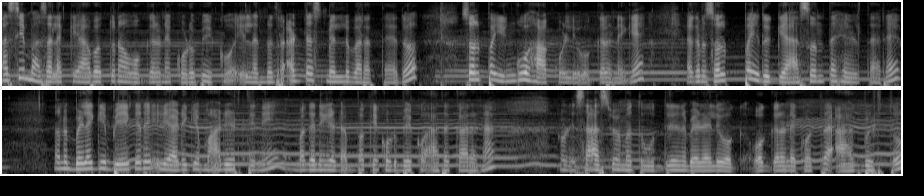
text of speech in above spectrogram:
ಹಸಿ ಮಸಾಲಕ್ಕೆ ಯಾವತ್ತೂ ನಾವು ಒಗ್ಗರಣೆ ಕೊಡಬೇಕು. ಇಲ್ಲಾಂದ್ರೆ ಅಡ್ಡ ಸ್ಮೆಲ್ ಬರುತ್ತೆ ಅದು. ಸ್ವಲ್ಪ ಇಂಗು ಹಾಕ್ಕೊಳ್ಳಿ ಒಗ್ಗರಣೆಗೆ. ಯಾಕಂದರೆ ಸ್ವಲ್ಪ ಇದು ಗ್ಯಾಸ್ ಅಂತ ಹೇಳ್ತಾರೆ. ನಾನು ಬೆಳಗ್ಗೆ ಬೇಗನೆ ಇಲ್ಲಿ ಅಡುಗೆ ಮಾಡಿರ್ತೀನಿ. ಮಗನಿಗೆ ಡಬ್ಬಕ್ಕೆ ಕೊಡಬೇಕು ಆದ ಕಾರಣ. ನೋಡಿ, ಸಾಸಿವೆ ಮತ್ತು ಉದ್ದಿನ ಬೆಳೆಯಲ್ಲಿ ಒಗ್, ಒಗ್ಗರಣೆ ಕೊಟ್ಟರೆ ಆಗಿಬಿಡ್ತು.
